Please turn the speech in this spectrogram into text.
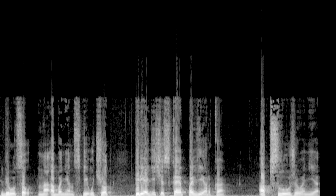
берутся на абонентский учет, периодическая поверка, обслуживание,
